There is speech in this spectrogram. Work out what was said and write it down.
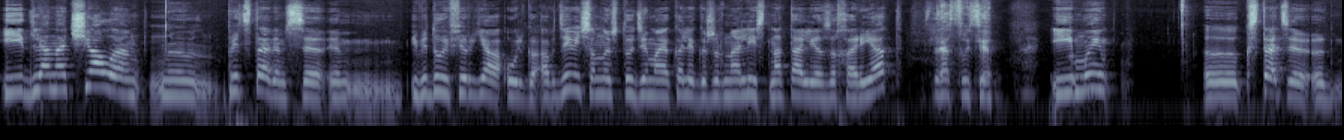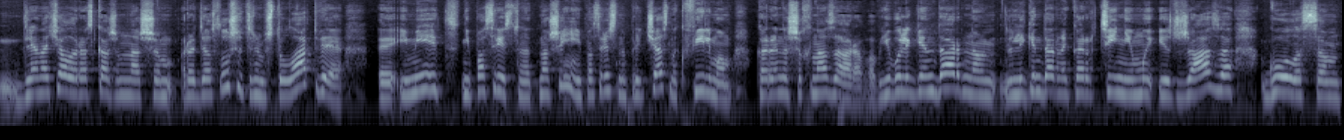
И для начала э, представимся. Э, и веду эфир я, Ольга Авдевич. Со мной в студии моя коллега-журналист Наталья Захарьят. Здравствуйте. И мы кстати, э, для начала расскажем нашим радиослушателям, что Латвия э, имеет непосредственное отношение, непосредственно причастна к фильмам Карена Шахназарова. В его легендарном, легендарной картине «Мы из джаза» голосом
